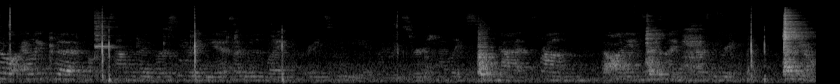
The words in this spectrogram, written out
so I like the focus on the diversity of ideas. I really like creativity in my research, and I like seeing that from the audiences. And I think that's a great, you know,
